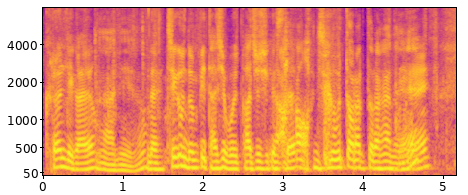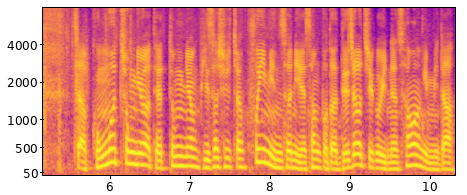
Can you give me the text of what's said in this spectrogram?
그럴 리가요. 아니에요. 네 지금 눈빛 다시 보- 봐주시겠어요? 아, 지금은 또락또락하네. 네. 자, 국무총리와 대통령 비서실장 후임 인선이 예상보다 늦어지고 있는 상황입니다.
